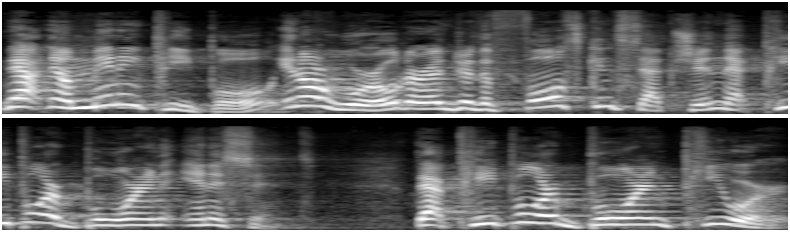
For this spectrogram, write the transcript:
Now, now, many people in our world are under the false conception that people are born innocent, that people are born pure,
